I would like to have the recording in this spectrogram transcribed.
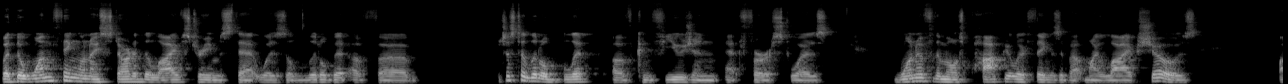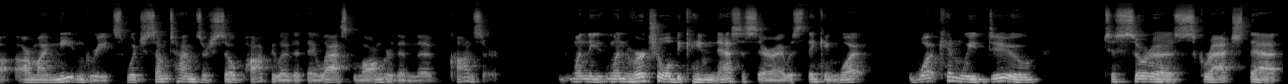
But the one thing when I started the live streams that was a little bit of uh, just a little blip of confusion at first was one of the most popular things about my live shows are my meet and greets, which sometimes are so popular that they last longer than the concert when the when virtual became necessary, I was thinking, what what can we do to sort of scratch that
